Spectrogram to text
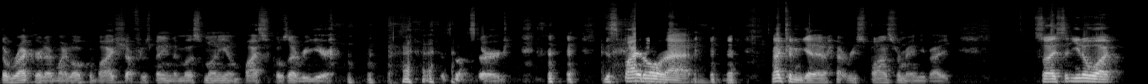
the record at my local bike shop for spending the most money on bicycles every year. It's absurd. Despite all that i couldn't get a response from anybody. So i said you know what?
